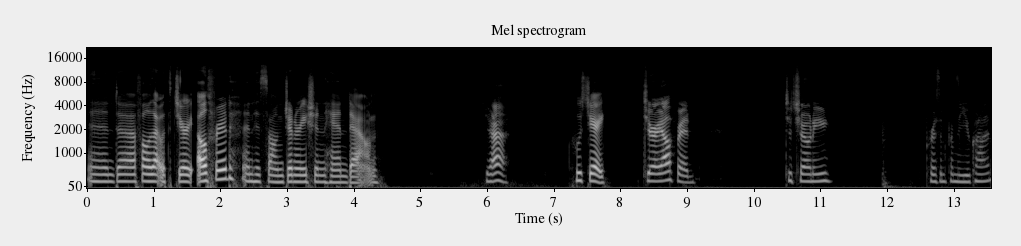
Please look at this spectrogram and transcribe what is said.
And uh, follow that with Jerry Alfred and his song Generation Hand Down. Yeah. Who's Jerry? Jerry Alfred. Tutchone person from the Yukon.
